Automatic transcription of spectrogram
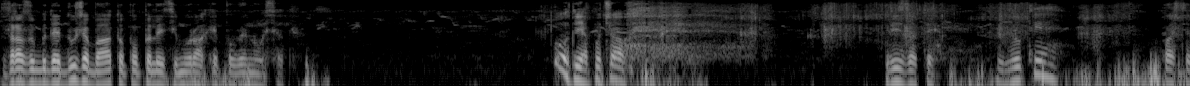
зразу буде дуже багато попелиці мурахи повиносять. От я почав різати гілки. Бачите,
